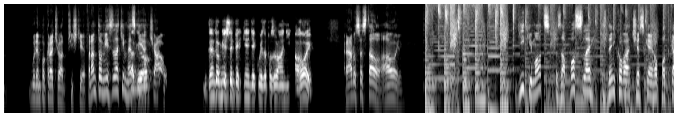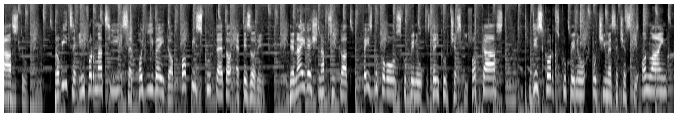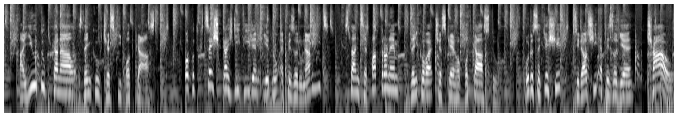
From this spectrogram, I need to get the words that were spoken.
budeme pokračovat příště. Franto, mě se zatím hezky a čau. Tento mě se pěkně, děkuji za pozvání, ahoj. Rádo se stalo, ahoj. Díky moc za poslech Zdeňkova českého podcastu. Pro více informací se podívej do popisku této epizody, kde najdeš například facebookovou skupinu Zdeňkův český podcast, Discord skupinu Učíme se česky online a YouTube kanál Zdeňkův český podcast. Pokud chceš každý týden jednu epizodu navíc, staň se patronem Zdeňkova českého podcastu. Budu se těšit při další epizodě. Ciao!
